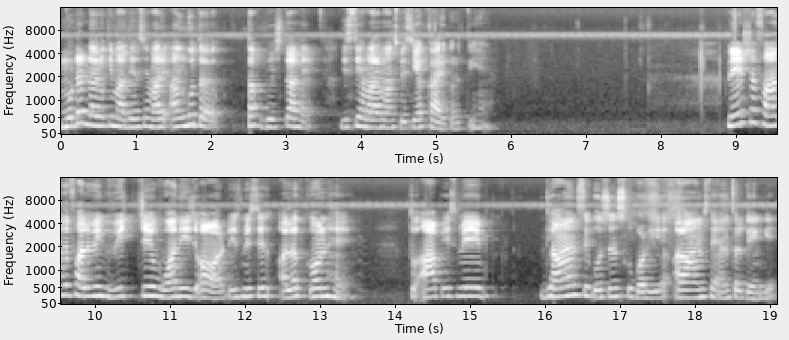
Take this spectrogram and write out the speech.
मोटर नर्व के माध्यम से हमारे अंगों तक तक भेजता है, जिससे हमारा मांसपेशियाँ कार्य करती हैं। Next found the following which one is odd इसमें से अलग कौन है? तो आप इसमें ध्यान से क्वेश्चंस को पढ़िए, आराम से आंसर देंगे।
